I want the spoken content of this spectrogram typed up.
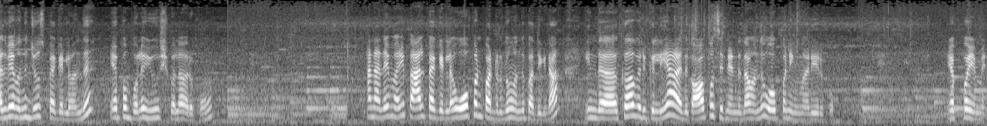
அதுவே வந்து ஜூஸ் பேக்கெட்டில் வந்து எப்பவும் போல் யூஸ்வலாக இருக்கும். அண்ட் அதே மாதிரி பால் பேக்கெட்டில் ஓப்பன் பண்ணுறதும் வந்து பார்த்திங்கன்னா இந்த கர்வ் இருக்கு இல்லையா? அதுக்கு ஆப்போசிட் எண்டு தான் வந்து ஓப்பனிங் மாதிரி இருக்கும். எப்போயுமே.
